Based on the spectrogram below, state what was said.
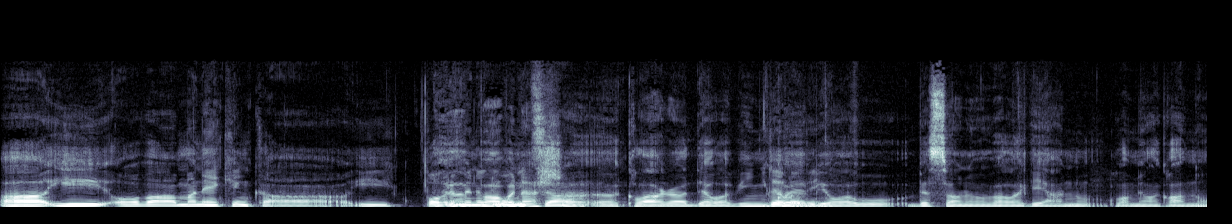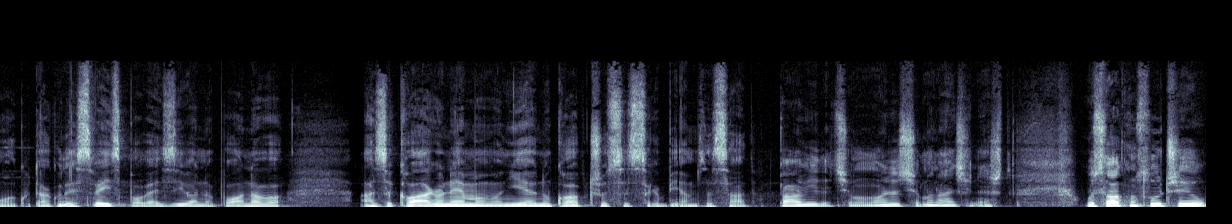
A, I ova manekenka i povremena pa, glumica. naša uh, Clara Delavinj, koja je bila u Bessonovom Valerijanu, glumila glavnu ulogu. Tako da je sve ispovezivano ponovo. A za Klaru nemamo nijednu kopču sa Srbijom za sad. Pa vidjet ćemo, možda ćemo naći nešto. U svakom slučaju,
